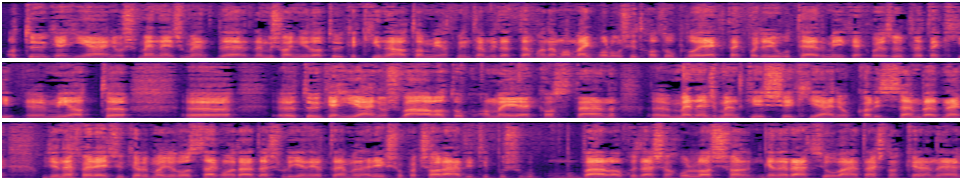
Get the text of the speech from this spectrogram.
a tőkehiányos menedzsment, de nem is annyira a tőke kínálata miatt, mint említettem, hanem a megvalósítható projektek, vagy a jó termékek, vagy az ötletek miatt tőkehiányos vállalatok, amelyek aztán menedzsmentkészség hiányokkal is szenvednek. Ugye ne felejtsük el, hogy Magyarországon ráadásul ilyen értelemben elég sok a családi típusú vállalkozás, ahol lassan generációváltásnak kellene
